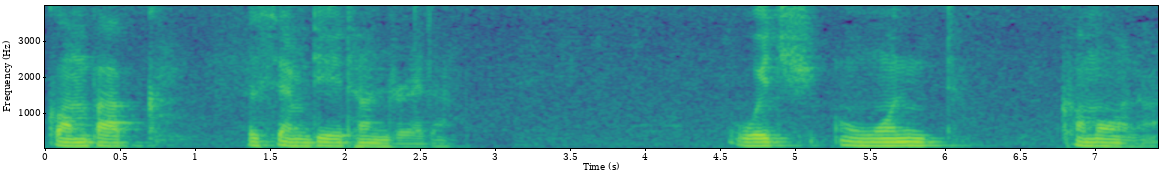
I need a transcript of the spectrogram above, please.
Compaq 7800 which won't come on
